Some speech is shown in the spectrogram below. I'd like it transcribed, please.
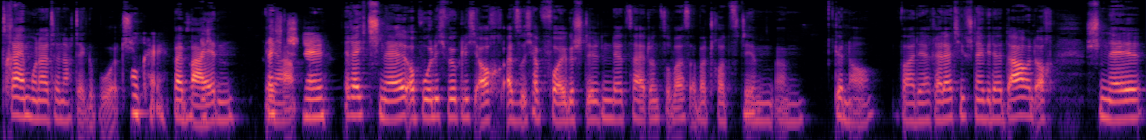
Drei Monate nach der Geburt. Okay. Bei also beiden. Recht ja, schnell. Recht schnell, obwohl ich wirklich auch, also ich habe voll gestillt in der Zeit und sowas, aber trotzdem, ähm, genau, war der relativ schnell wieder da und auch schnell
